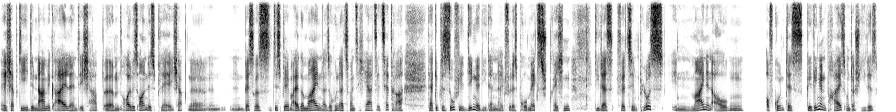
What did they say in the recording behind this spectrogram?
Ich habe die Dynamic Island, ich habe ähm, Always On Display, ich habe ein, ein besseres Display im Allgemeinen, also 120 Hertz etc. Da gibt es so viele Dinge, die dann halt für das Pro Max sprechen, die das 14 Plus in meinen Augen aufgrund des geringen Preisunterschiedes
